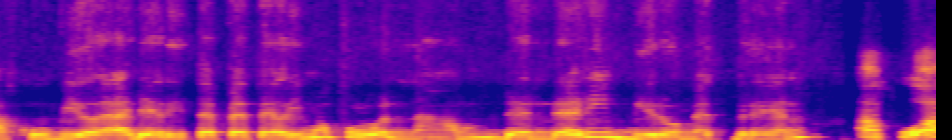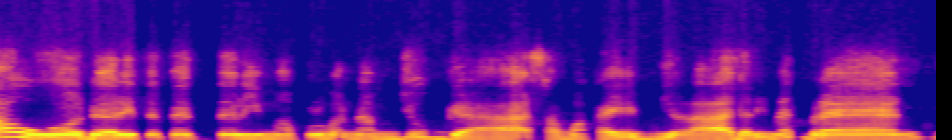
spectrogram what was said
aku Bila dari TPT 56 dan dari Biro Medbrand. Aku Aul dari TPT 56 juga, sama kayak Bila dari Medbrand.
